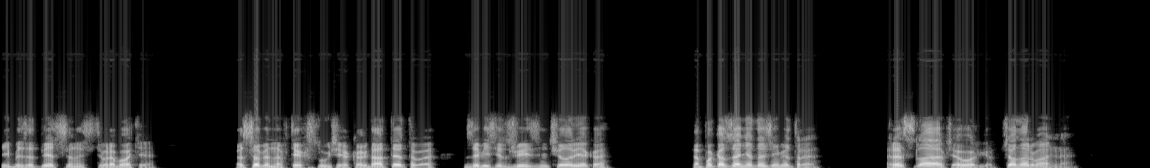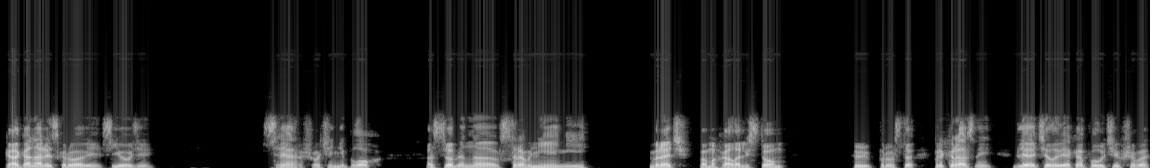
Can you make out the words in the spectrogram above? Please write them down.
и безответственность в работе. Особенно в тех случаях, когда от этого зависит жизнь человека. А показания дозиметра? Расслабься, Ольга, все нормально. Как анализ крови, Сьюзи? Серж, очень неплох, особенно в сравнении. Врач помахала листом. «Э, просто прекрасный для человека, получившего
